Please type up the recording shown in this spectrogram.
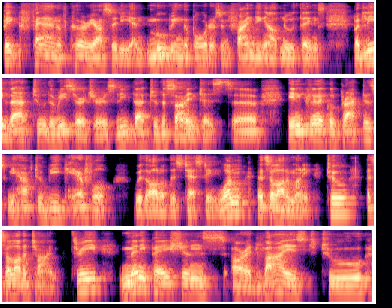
big fan of curiosity and moving the borders and finding out new things, but leave that to the researchers, leave that to the scientists. Uh, in clinical practice, we have to be careful with all of this testing. One, it's a lot of money. Two, it's a lot of time. Three, many patients are advised to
